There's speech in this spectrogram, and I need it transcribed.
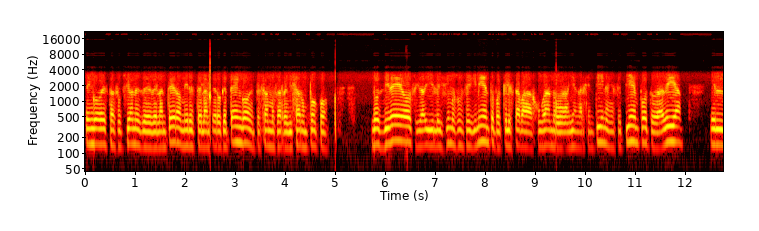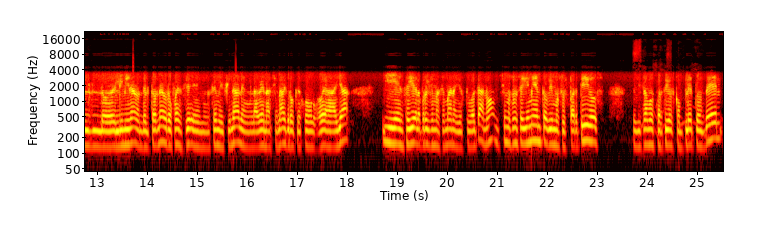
tengo estas opciones de delantero, mire este delantero que tengo, empezamos a revisar un poco los videos y ahí le hicimos un seguimiento porque él estaba jugando allá en Argentina en ese tiempo todavía. Él lo eliminaron del torneo, pero fue en, semifinal en la B Nacional, creo que jugó allá. Y enseguida la próxima semana yo estuve acá, ¿no? Hicimos un seguimiento, vimos sus partidos, revisamos partidos completos de él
